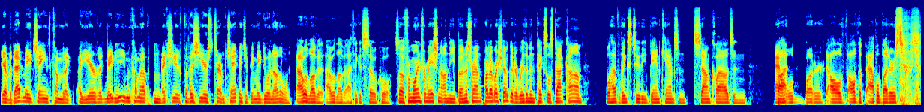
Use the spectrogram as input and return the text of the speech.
Yeah, but that may change come like a year, like maybe even coming up Mm. next year for this year's term championship. They may do another one. I would love it. I would love it. I think it's so cool. So for more information on the bonus round part of our show, go to rhythmandpixels.com. We'll have links to the Bandcamps and SoundClouds and Apple butter all all the apple butters.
